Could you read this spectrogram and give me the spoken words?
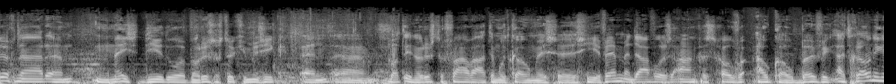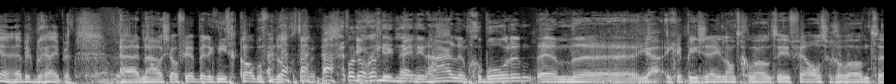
Terug naar ehm Mees Dierdorp, een rustig stukje muziek. En ehm, wat in een rustig vaarwater moet komen is eh, CFM. En daarvoor is aangeschoven Auko Beuving uit Groningen, heb ik begrepen. Eh, nou, zover ben ik niet gekomen vanochtend hoor. Vanochtend ik, niet, ik ben in Haarlem geboren. En eh, ja, ik heb in Zeeland gewoond, in Velsen gewoond, eh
